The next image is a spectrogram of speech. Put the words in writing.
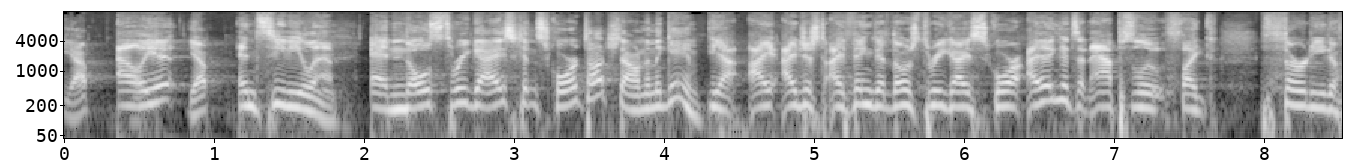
yep, Elliott, yep, and CeeDee Lamb, and those three guys can score a touchdown in the game. Yeah, I, I just I think that those three guys score. I think it's an absolute like thirty to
